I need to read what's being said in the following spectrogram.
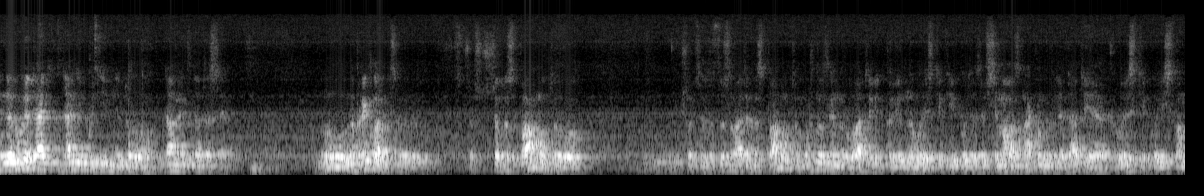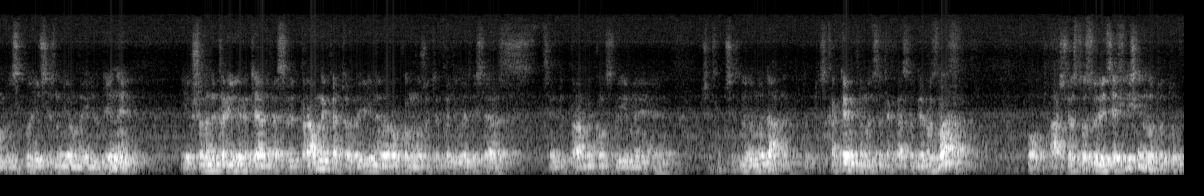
генерує дані подібні до даних з датасету. Ну, наприклад, е, щодо спаму, то якщо це застосувати до спаму, то можна згенерувати відповідно лист, який буде за всіма ознаками виглядати як лист якоїсь вам близької чи знайомої людини. Якщо ви не перевірите адресу відправника, то ви ненароком можете поділитися з цим відправником своїми чут- чутливими даними. Тобто з картинками це така собі розвага. А що стосується фішингу, то тут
